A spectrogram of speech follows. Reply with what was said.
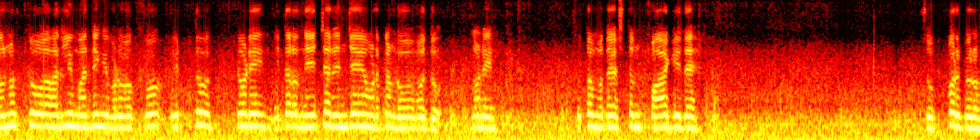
ಆಲ್ಮೋಸ್ಟ್ ಅರ್ಲಿ ಮಾರ್ನಿಂಗ್ ಬಿಡಬೇಕು ಇಟ್ಟು ನೋಡಿ, ಈ ಥರ ನೇಚರ್ ಎಂಜಾಯ್ ಮಾಡ್ಕೊಂಡು ಹೋಗ್ಬೋದು. ನೋಡಿ, ಸುತ್ತಮುತ್ತ ಎಷ್ಟೊಂದು ಪಾಗಿದೆ ಸೂಪರ್ ಗುರು.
